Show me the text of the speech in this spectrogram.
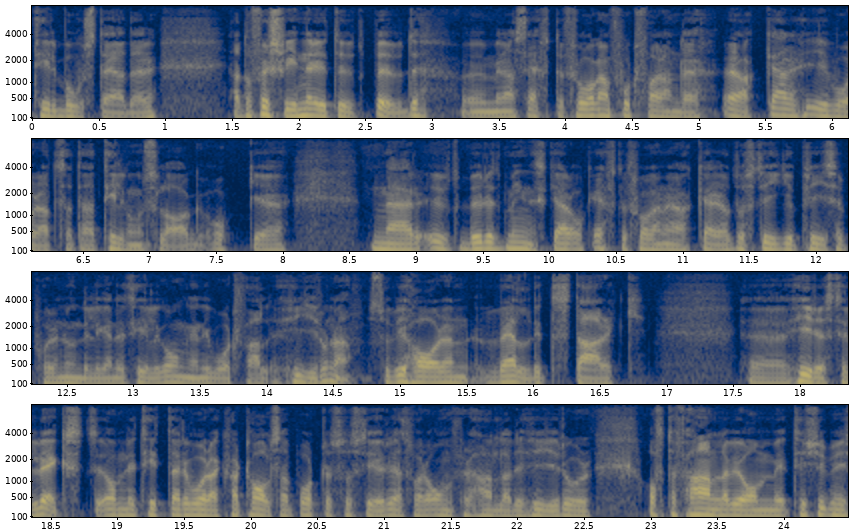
till bostäder, ja, då försvinner ett utbud eh, medan efterfrågan fortfarande ökar i vårt sätt tillgångslag. Och, eh, när utbudet minskar och efterfrågan ökar, ja, då stiger priser på den underliggande tillgången, i vårt fall hyrorna. Så vi har en väldigt stark eh, hyrestillväxt. Om ni tittar i våra kvartalsrapporter så ser ni att våra omförhandlade hyror, ofta förhandlar vi om till 20,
